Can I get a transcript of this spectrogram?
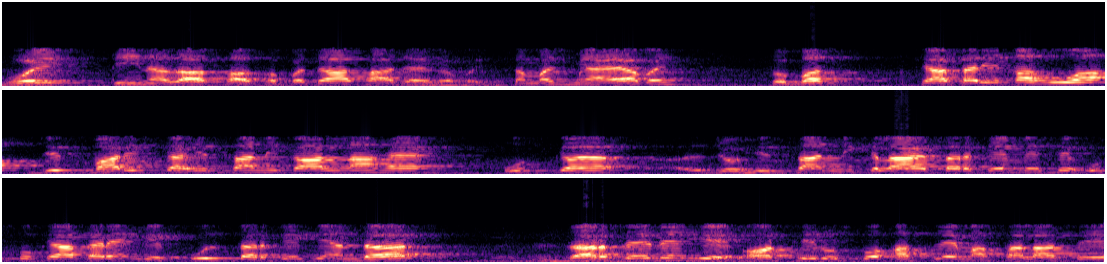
وہی تین ہزار سات سو پچاس آ جائے گا بھائی۔ سمجھ میں آیا بھائی؟ تو بس کیا طریقہ ہوا؟ جس وارث کا حصہ نکالنا ہے، اس کا جو حصہ نکلا ہے ترکے میں سے، اس کو کیا کریں گے؟ کل ترکے کے اندر زر دے دیں گے اور پھر اس کو اصل مسئلہ سے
